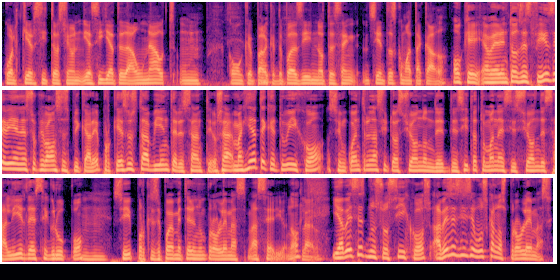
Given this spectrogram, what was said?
cualquier situación y así ya te da un out, un, como que para que te puedas ir y no te sientas como atacado. Ok, a ver, entonces fíjese bien esto que vamos a explicar, ¿eh? porque eso está bien interesante. O sea, imagínate que tu hijo se encuentra en una situación donde necesita tomar una decisión de salir de ese grupo, ¿sí? Porque se puede meter en un problema más serio, ¿no? Claro. Y a veces nuestros hijos, a veces sí se buscan los problemas,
